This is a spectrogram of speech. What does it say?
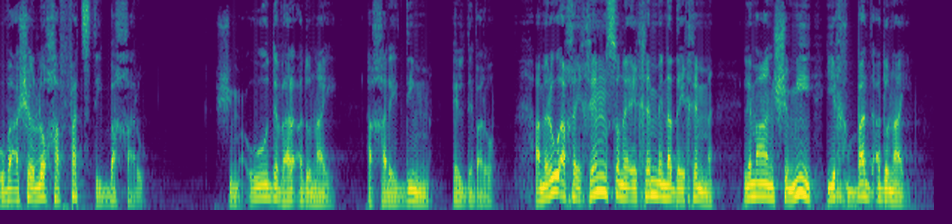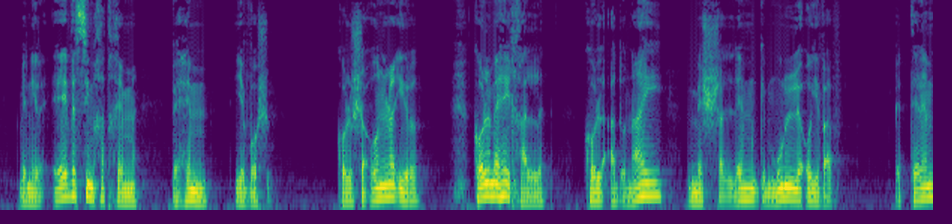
ובאשר לא חפצתי בחרו. שמעו דבר אדוני, החרדים אל דברו. אמרו אחיכם שונאיכם מנדיכם, למען שמי יכבד אדוני, ונראה בשמחתכם, והם יבושו. כל שעון מעיר, כל מהיכל, כל אדוני משלם גמול לאויביו. בטרם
